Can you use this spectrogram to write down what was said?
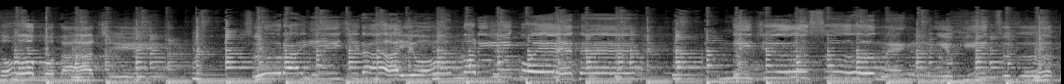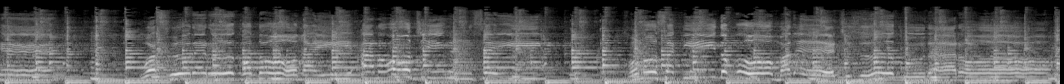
男たち。辛い時代を乗り越えて二十数年生き続け忘れることないあの人生。この先どこまで続くだろう。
